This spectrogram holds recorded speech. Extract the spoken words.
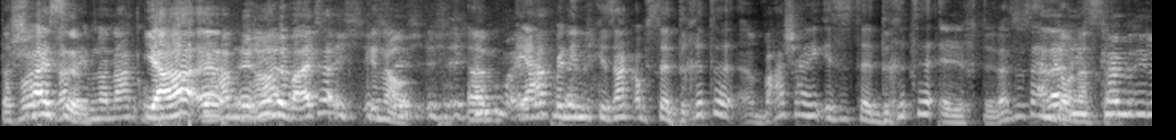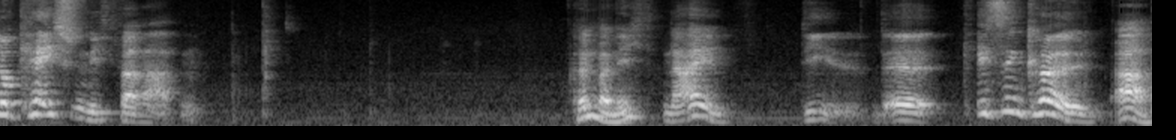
Das Scheiße. eben noch nachgucken. Ja, Wir äh, haben rede gerade- weiter. Ich, Genau. Ich, ich, ähm, er hat mir nämlich gesagt, ob es der dritte, äh, wahrscheinlich ist es der dritte Elfte. Das ist ein Allerdings Donnerstag. können wir die Location nicht verraten. Können wir nicht. Nein. Die äh, ist in Köln. Ah.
